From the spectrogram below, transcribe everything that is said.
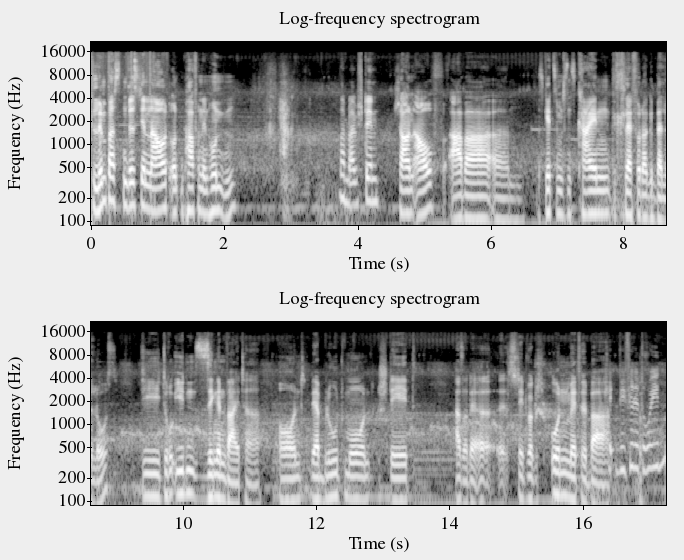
klimperst ein bisschen laut und ein paar von den Hunden Dann bleib ich stehen. schauen auf, aber ähm, es geht zumindest kein Gekläffe oder Gebelle los. Die Druiden singen weiter und der Blutmond steht, also der äh, steht wirklich unmittelbar. Wie viele Druiden?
